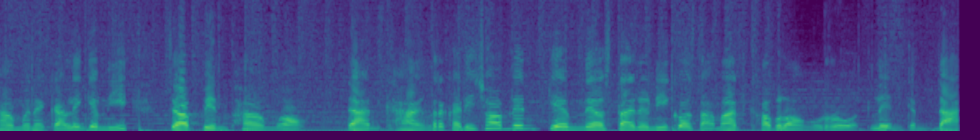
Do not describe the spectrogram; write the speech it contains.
ภาพมในการเล่นเกมนี้จะเป็นภาพมองด้านข้างถ้าใครที่ชอบเล่นเกมแนวสไตล์แนวนี้ก็สามารถเข้าไปลองโหลดเล่นกันได้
